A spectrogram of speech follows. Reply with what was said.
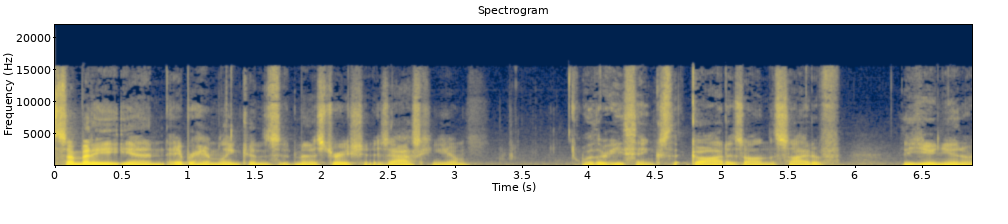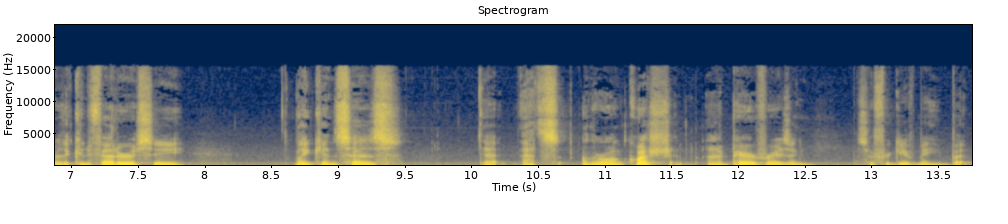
somebody in Abraham Lincoln's administration is asking him whether he thinks that God is on the side of the Union or the Confederacy. Lincoln says that that's the wrong question. I'm paraphrasing, so forgive me, but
